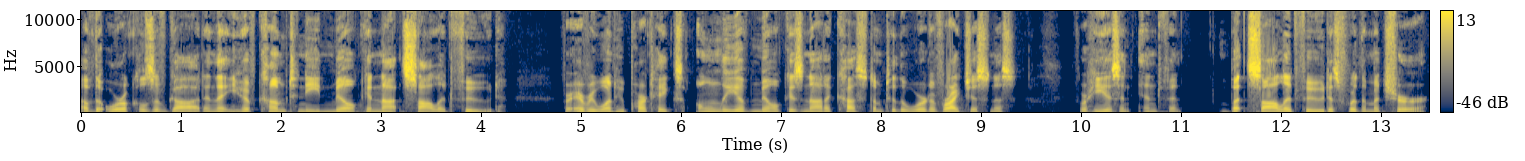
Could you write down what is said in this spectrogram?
of the oracles of God, and that you have come to need milk and not solid food. For everyone who partakes only of milk is not accustomed to the word of righteousness, for he is an infant. But solid food is for the mature,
